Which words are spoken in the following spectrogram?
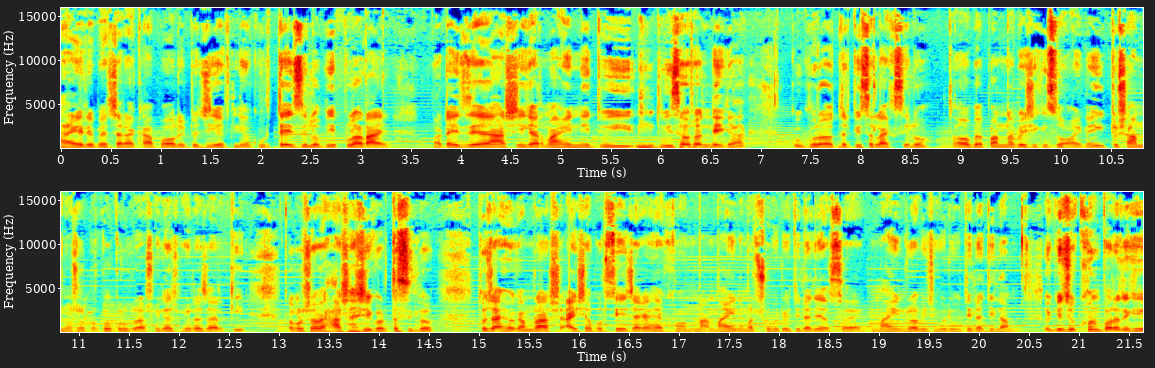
হাই রে বেচারা কাপল, একটু জিএফ নিয়ে ঘুরতে এসেছিল বিপ্লাটায় বাট এই যে আশিকার মাহিনী, দুই দুই সৌরার লেগা কুকুর ওদের পিছে লাগছিল। তাও ব্যাপার না, বেশি কিছু হয় নাই। একটু সামনে আসার পর কুকুরগুলো সইলা সইলা যায় আর কি। তারপর সবাই হাসাহাসি করতেছিল। তো যাই হোক, আমরা আইসা পড়ছি এই জায়গায়। এখন মাইন আমার ছবি টবি তুলে দিয়েছে। মাইন রবি ছবি টবি তুলে দিলাম। তো কিছুক্ষণ পরে দেখি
